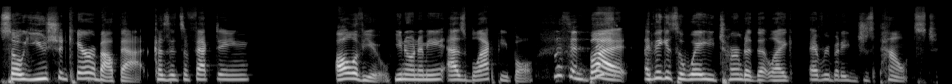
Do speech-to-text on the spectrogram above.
So you should care about that because it's affecting all of you. You know what I mean? As Black people. Listen, this- But I think it's the way he termed it that like everybody just pounced.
